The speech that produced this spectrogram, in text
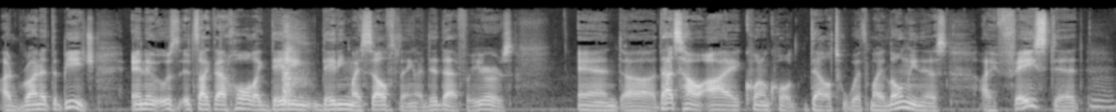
i'd run at the beach. And it was it's like that whole like dating dating myself thing. I did that for years. And uh, that's how i quote unquote dealt with my loneliness. I faced it mm.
